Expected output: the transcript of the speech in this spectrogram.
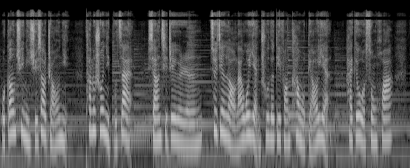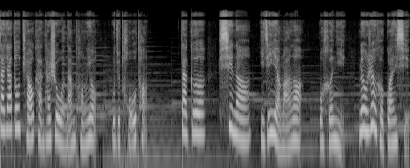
我刚去你学校找你，他们说你不在。想起这个人最近老来我演出的地方看我表演，还给我送花，大家都调侃他是我男朋友，我就头疼。大哥，戏呢？已经演完了，我和你。没有任何关系，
